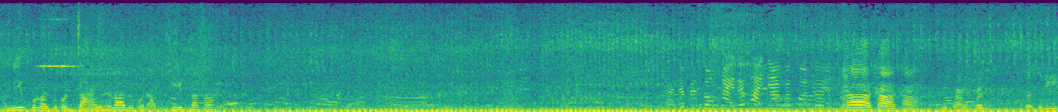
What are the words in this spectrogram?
วันนี้คนลอยเป็นคนจ่ายไม่ได้เป็นคนอัดคลิปนะคะจะไปส่งไหนถ้าขายยางไปก่อนเลยค่ะค่ะค่ะดูตั้งไปไปตัวนี้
